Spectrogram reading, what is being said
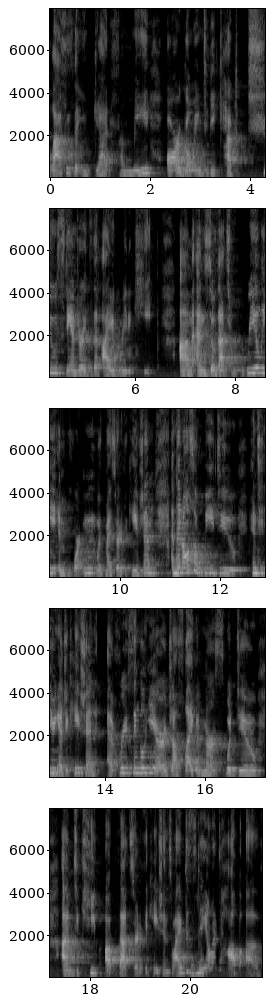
glasses that you get from me are going to be kept to standards that I agree to keep. Um, and so that's really important with my certification. And then also, we do continuing education every single year, just like a nurse would do um, to keep up that certification. So I have to mm-hmm. stay on top of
